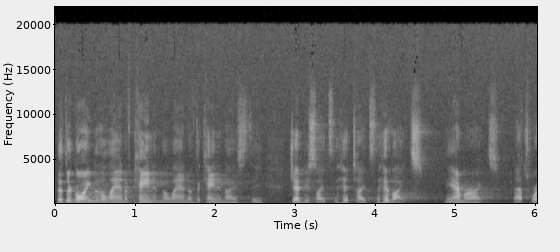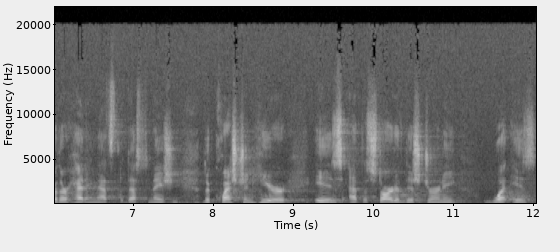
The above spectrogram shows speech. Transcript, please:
that they're going to the land of Canaan, the land of the Canaanites, the Jebusites, the Hittites, the Hivites, the Amorites. That's where they're heading, that's the destination. The question here is at the start of this journey, what is,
